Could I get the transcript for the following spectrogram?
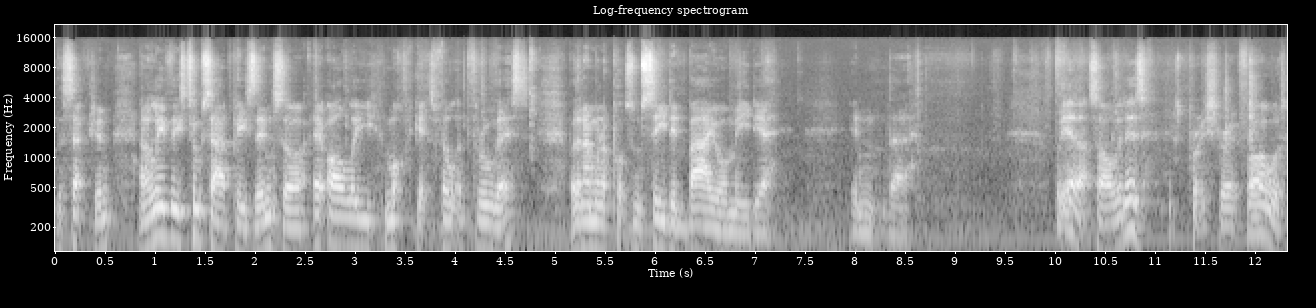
the section and I'll leave these two side pieces in so it, all the muck gets filtered through this but then I'm going to put some seeded bio media in there. But yeah that's all it is. It's pretty straightforward.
